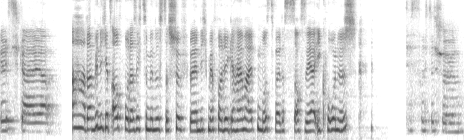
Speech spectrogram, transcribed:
Richtig geil, ja. Ah, da bin ich jetzt auch froh, dass ich zumindest das Schiff nicht mehr vor dir geheim halten muss, weil das ist auch sehr ikonisch. Das ist richtig schön.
